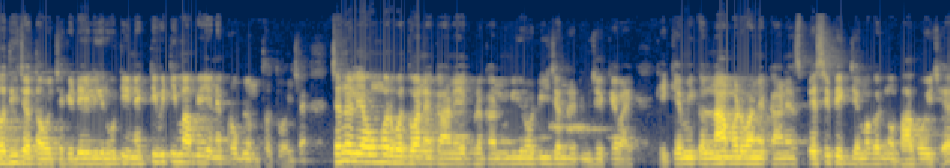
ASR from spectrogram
વધી જતા હોય છે કે ડેઈલી રૂટીન એક્ટિવિટીમાં બી એને પ્રોબ્લેમ થતો હોય છે. જનરલી આ ઉંમર વધવાને કારણે એક પ્રકારનું ન્યુરો ડિજનરેટિવ જે કહેવાય કે કેમિકલ ના મળવાને કારણે સ્પેસિફિક જે મગજનો ભાગ હોય છે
